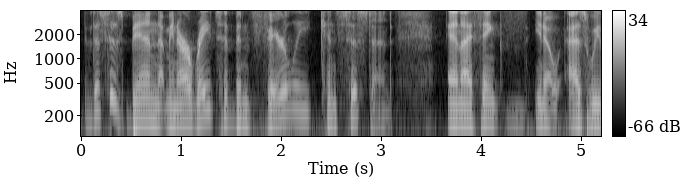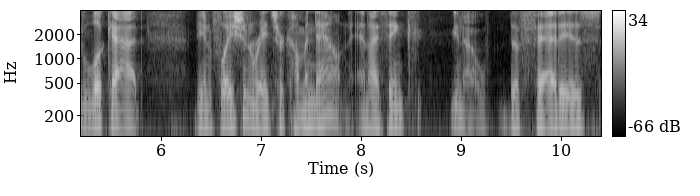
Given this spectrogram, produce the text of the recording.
this has been. I mean, our rates have been fairly consistent, and I think you know as we look at the inflation rates are coming down, and I think you know the Fed is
